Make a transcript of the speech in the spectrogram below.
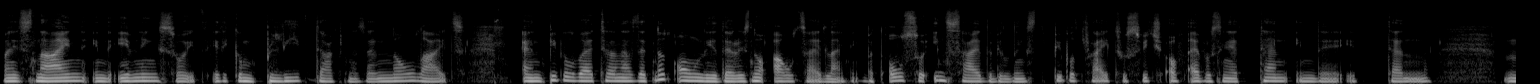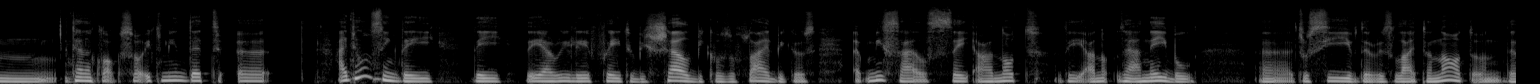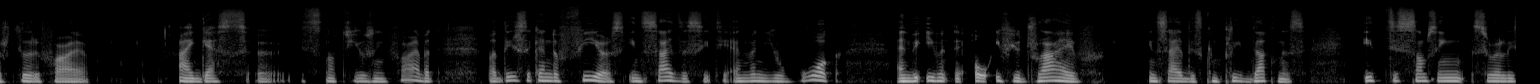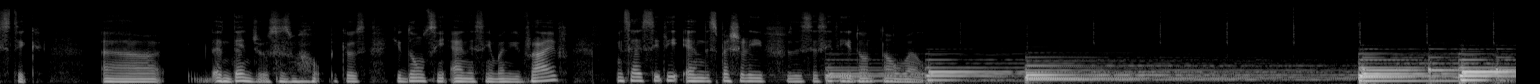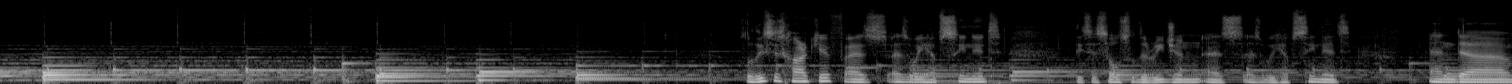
When it's nine in the evening so it's, it's a complete darkness there are no lights. And people were telling us that not only there is no outside lighting but also inside the buildings people try to switch off everything at 10 in the 10 um, 10 o'clock. So it means that uh, I don't think they they they are really afraid to be shelled because of light because uh, missiles they are not they are not they are unable uh, to see if there is light or not on the artillery fire. I guess uh, it's not using fire, but but there's a kind of fears inside the city, and when you walk, and we even or if you drive inside this complete darkness, it is something surrealistic. Uh, and dangerous as well because you don't see anything when you drive inside city and especially if this is a city you don't know well. So this is kharkiv as as we have seen it. This is also the region as as we have seen it. And uh,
